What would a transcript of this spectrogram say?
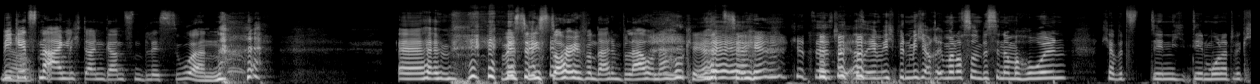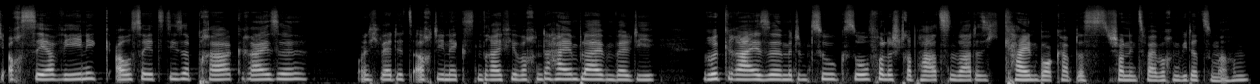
Wie ja. geht's denn eigentlich deinen ganzen Blessuren? Ähm. Willst du die Story von deinem blauen Auge erzählen? Ja, ich, also eben, ich bin mich auch immer noch so ein bisschen am Holen. Ich habe jetzt den, den Monat wirklich auch sehr wenig, außer jetzt dieser Prag-Reise. Und ich werde jetzt auch die nächsten drei, vier Wochen daheim bleiben, weil die Rückreise mit dem Zug so volle Strapazen war, dass ich keinen Bock habe, das schon in zwei Wochen wieder zu machen.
